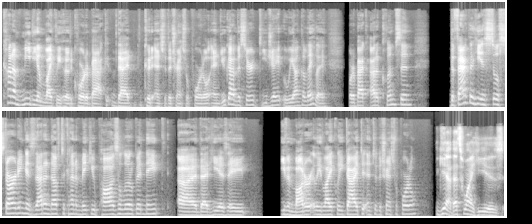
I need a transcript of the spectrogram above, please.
kind of medium likelihood quarterback that could enter the transfer portal. And you got Mr. DJ Uiagalelei, quarterback out of Clemson. The fact that he is still starting, is that enough to kind of make you pause a little bit, Nate? Uh, that he is a even moderately likely guy to enter the transfer portal? Yeah, that's why he is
